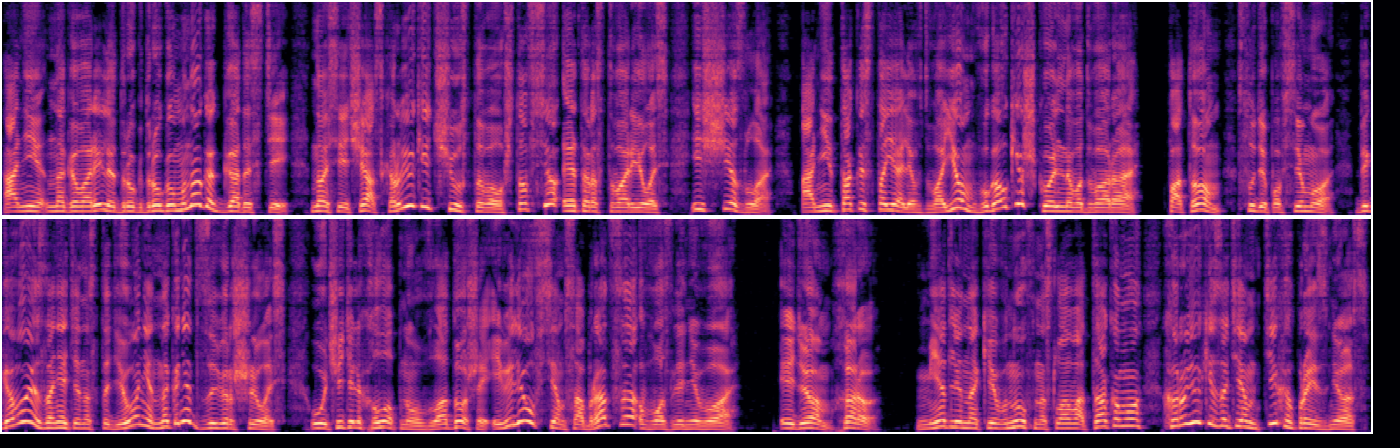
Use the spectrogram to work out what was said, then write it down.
Они наговорили друг другу много гадостей, но сейчас Харуюки чувствовал, что всё это растворилось, исчезло. Они так и стояли вдвоем в уголке школьного двора. Потом, судя по всему, беговое занятие на стадионе наконец завершилось. Учитель хлопнул в ладоши и велел всем собраться возле него. «Идём, Хару!» Медленно кивнув на слова Такому, Харуюки затем тихо произнес.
